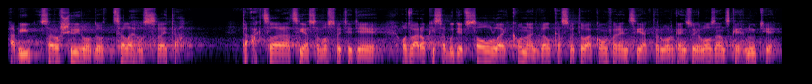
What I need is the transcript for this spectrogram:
aby sa rozšírilo do celého sveta. Tá akcelerácia sa vo svete deje. O dva roky sa bude v Soule konať veľká svetová konferencia, ktorú organizuje Lozanské hnutie.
